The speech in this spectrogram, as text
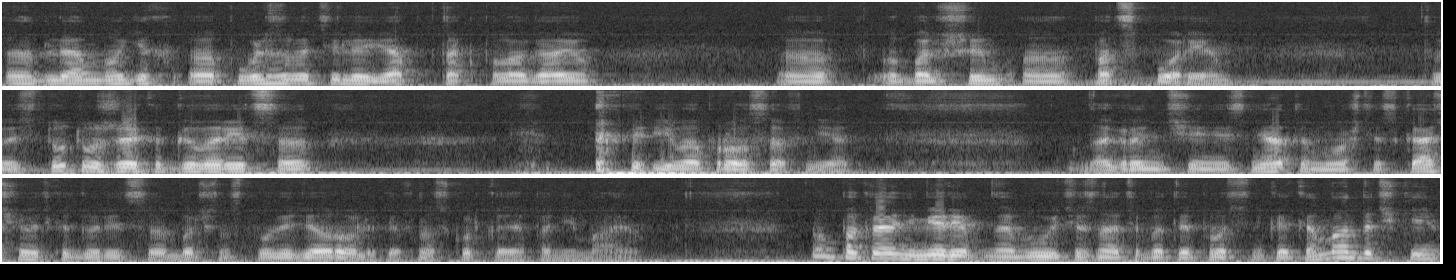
для многих пользователей, я так полагаю, большим подспорьем. То есть тут уже, как говорится, и вопросов нет. Ограничения сняты, можете скачивать, как говорится, большинство видеороликов, насколько я понимаю. Ну, по крайней мере, будете знать об этой простенькой командочке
